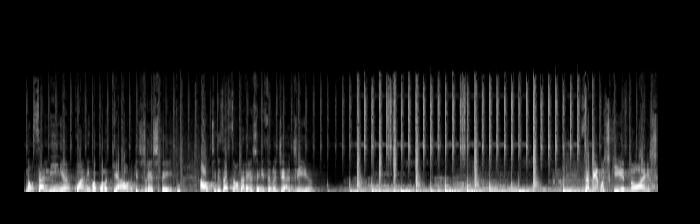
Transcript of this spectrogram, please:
não se alinha com a língua coloquial no que diz respeito à utilização da regência no dia a dia. Sabemos que nós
